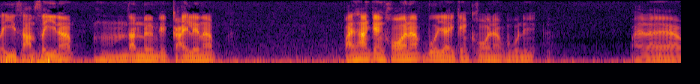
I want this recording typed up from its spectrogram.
สี่สามสี่นะครับ ดันเนินไกลๆเลยนะครับ ปลายทางแก่งคอยนะครับ บัวใหญ่แก่งคอยนะครับขบวนนี้ ไปแล้ว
